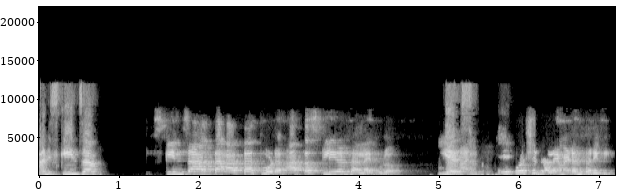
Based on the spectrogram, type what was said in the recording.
आणि स्किनचा? स्किनचा आता आता थोडं आताच क्लिअर झालाय पुरं. येस आणि एक वर्ष झालंय मॅडम तरी बी.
